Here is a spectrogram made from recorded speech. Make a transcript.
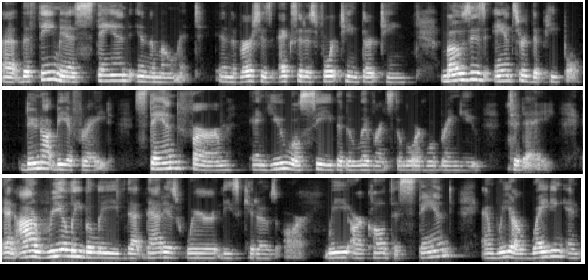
uh, the theme is stand in the moment. And the verse is Exodus 14 13. Moses answered the people, Do not be afraid. Stand firm, and you will see the deliverance the Lord will bring you today. And I really believe that that is where these kiddos are. We are called to stand and we are waiting and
